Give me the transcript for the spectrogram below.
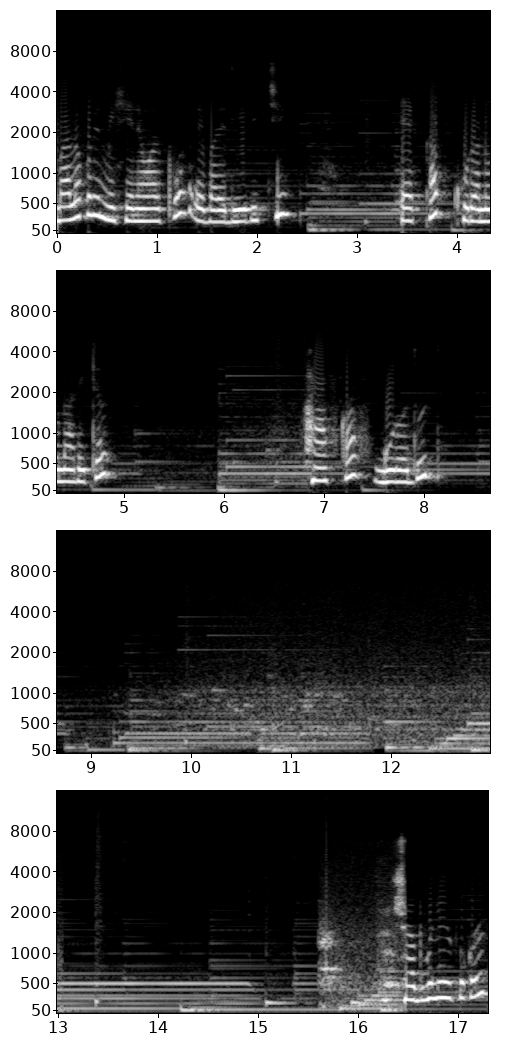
ভালো করে মিশিয়ে নেওয়ার পর এবারে দিয়ে দিচ্ছি এক কাপ কুড়ানো নারিকেল, হাফ কাপ গুঁড়ো দুধ সবগুলি উপকরণ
